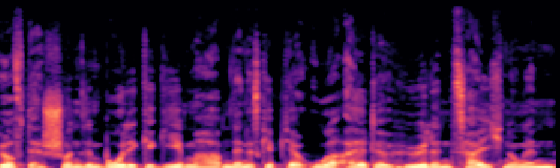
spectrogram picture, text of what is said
dürfte es schon Symbolik gegeben haben, denn es gibt ja uralte Höhlenzeichnungen.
